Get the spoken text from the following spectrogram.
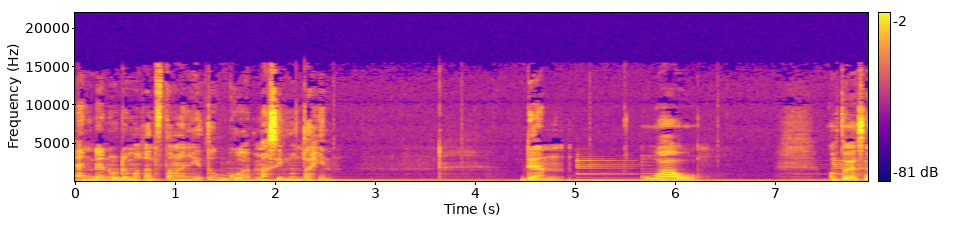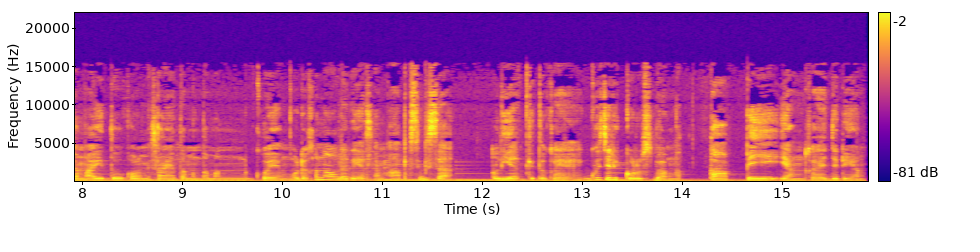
And then udah makan setengahnya itu gue masih muntahin. Dan wow. Waktu SMA itu kalau misalnya teman-teman gue yang udah kenal dari SMA pasti bisa lihat gitu kayak gue jadi kurus banget tapi yang kayak jadi yang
